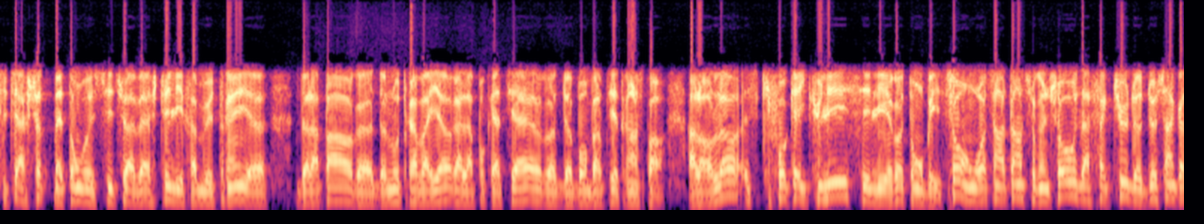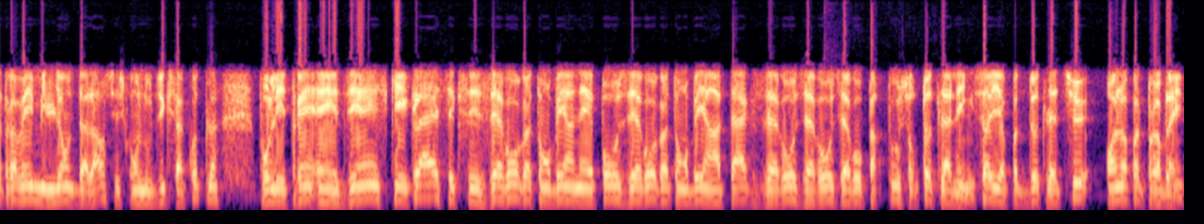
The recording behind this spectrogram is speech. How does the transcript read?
si tu achètes, mettons, si tu avais acheté les fameux trains euh, de la part euh, de nos travailleurs à la pocatière euh, de Bombardier Transport. Alors là, ce qu'il faut calculer, c'est les retombées. Ça, on va s'entendre sur une chose, la facture de 280 millions de dollars, c'est ce qu'on nous dit que ça coûte là, pour les trains indiens. Ce qui est clair, c'est que c'est zéro retombée en impôts zéro retombé en taxes, zéro, zéro, zéro partout sur toute la ligne. Ça, il n'y a pas de doute là-dessus. On n'a pas de problème.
